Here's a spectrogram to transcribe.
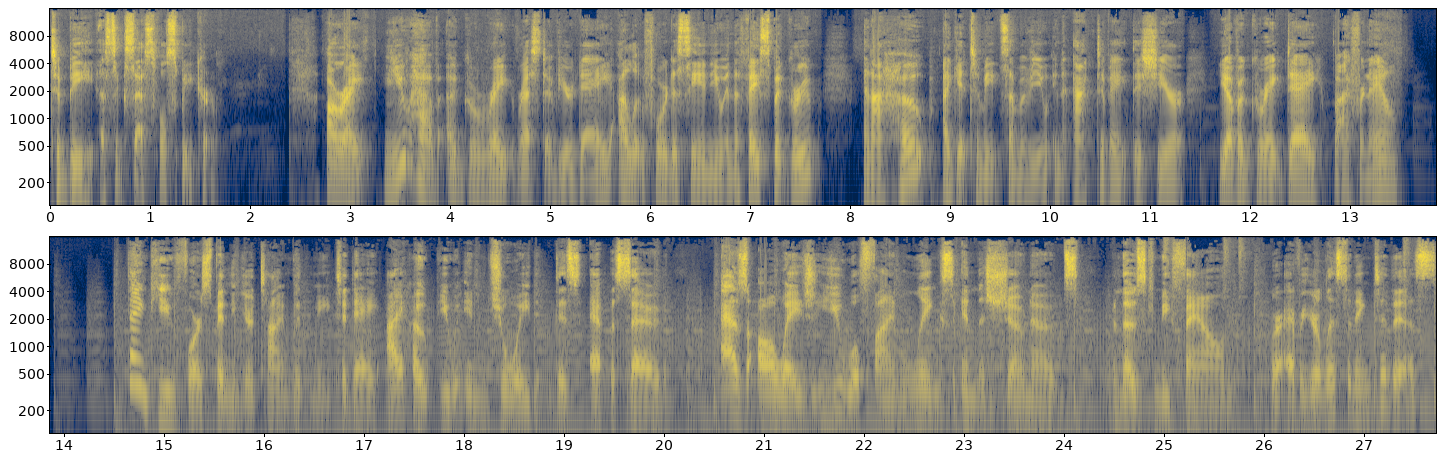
to be a successful speaker. All right. You have a great rest of your day. I look forward to seeing you in the Facebook group, and I hope I get to meet some of you in Activate this year. You have a great day. Bye for now. Thank you for spending your time with me today. I hope you enjoyed this episode. As always, you will find links in the show notes, and those can be found wherever you're listening to this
